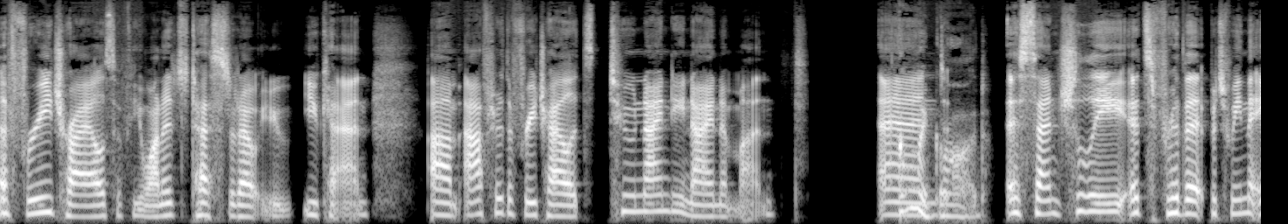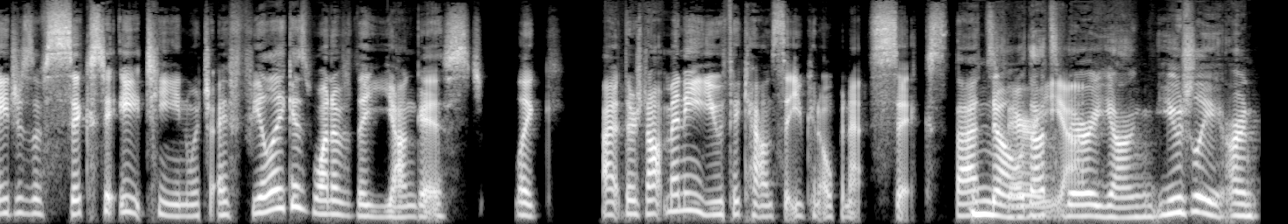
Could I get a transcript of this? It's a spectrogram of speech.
a free trial, so if you wanted to test it out, you you can. Um, after the free trial, it's two ninety nine a month. And oh my god! Essentially, it's for the between the ages of six to eighteen, which I feel like is one of the youngest. Like, uh, there's not many youth accounts that you can open at six. That's no, very that's young. very young. Usually, aren't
